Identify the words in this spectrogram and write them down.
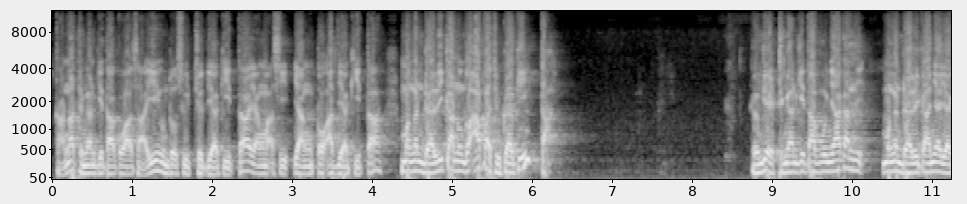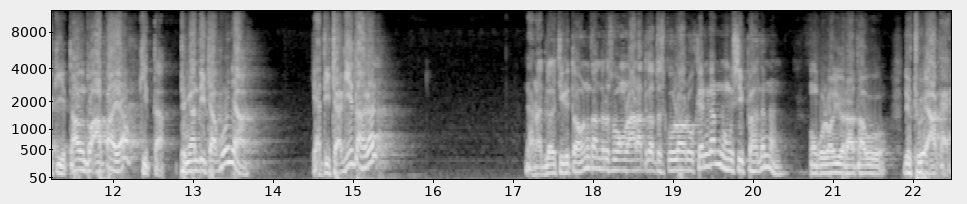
Karena dengan kita kuasai untuk sujud ya kita, yang masih yang toat ya kita, mengendalikan untuk apa juga kita. Oke, dengan kita punya kan mengendalikannya ya kita untuk apa ya kita. Dengan tidak punya ya tidak kita kan. Nah, nanti cerita kan terus wong melarat ke terus kulo rugen kan musibah tenan. Wong kulo yo ora tau duwe akeh.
